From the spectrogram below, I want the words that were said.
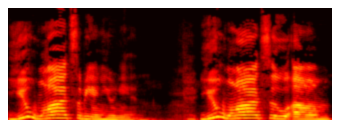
You want to be in union you want to um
